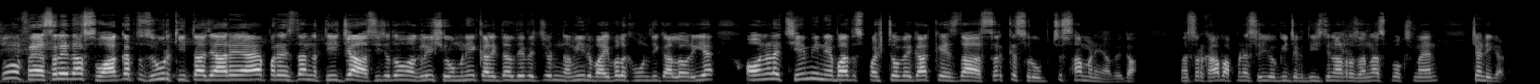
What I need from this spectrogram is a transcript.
ਸੋ ਫੈਸਲੇ ਦਾ ਸਵਾਗਤ ਜ਼ਰੂਰ ਕੀਤਾ ਜਾ ਰਿਹਾ ਹੈ ਪਰ ਇਸ ਦਾ ਨਤੀਜਾ ਅਸੀਂ ਜਦੋਂ ਅਗਲੀ ਸ਼੍ਰੋਮਣੀ ਅਕਾਲੀ ਦਲ ਦੇ ਵਿੱਚ ਜੋ ਨਵੀਂ ਰਿਵਾਈਵਲ ਹੋਣ ਦੀ ਗੱਲ ਹੋ ਰਹੀ ਹੈ ਆਉਣ ਵਾਲੇ 6 ਮਹੀਨੇ ਬਾਅਦ ਸਪਸ਼ਟ ਹੋਵੇਗਾ ਕਿ ਇਸ ਦਾ ਅਸਰ ਕਿਸ ਰੂਪ ਚ ਸਾਹਮਣੇ ਆਵੇਗਾ। ਮੈਂ ਸੁਰਖਾਬ ਆਪਣੇ ਸਹਿਯੋਗੀ ਜਗਦੀਸ਼ ਦੇ ਨਾਲ ਰੋਜ਼ਾਨਾ ਸਪੋਕਸਮੈਨ ਚੰਡੀਗੜ੍ਹ।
